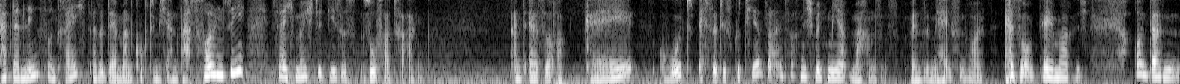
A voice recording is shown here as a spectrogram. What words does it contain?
Hab dann links und rechts, also der Mann guckte mich an, was wollen Sie? Ich sage, ich möchte dieses Sofa tragen. Und er so, okay, gut. Ich so, diskutieren Sie einfach nicht mit mir, machen Sie es, wenn Sie mir helfen wollen. Er so, okay, mache ich. Und dann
